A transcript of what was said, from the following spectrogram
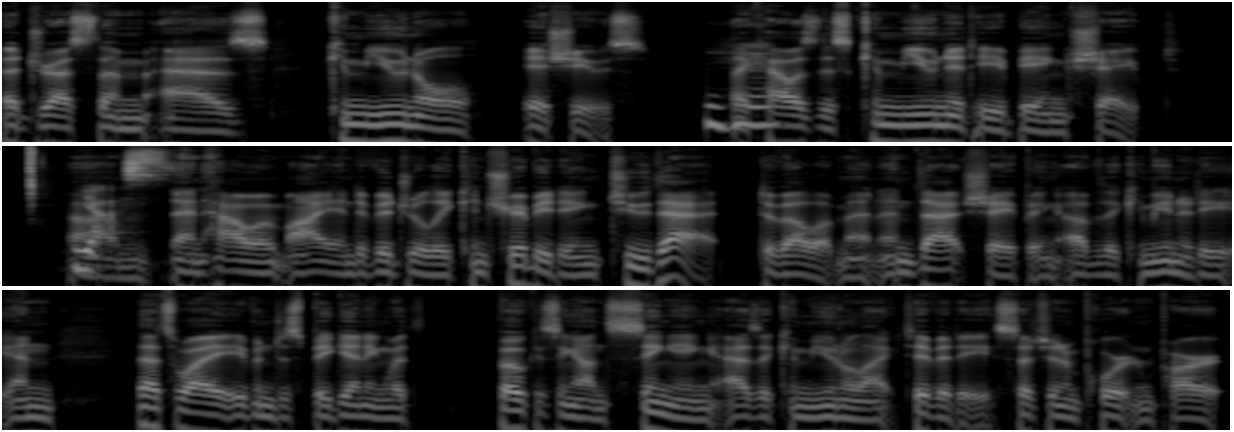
address them as communal issues. Mm-hmm. Like, how is this community being shaped? Um, yes. And how am I individually contributing to that development and that shaping of the community? And that's why, even just beginning with focusing on singing as a communal activity, such an important part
